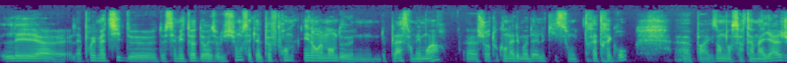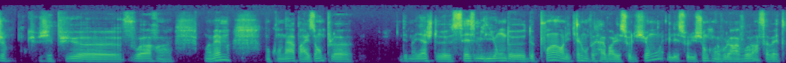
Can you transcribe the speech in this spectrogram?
les, la problématique de, de, ces méthodes de résolution, c'est qu'elles peuvent prendre énormément de, de place en mémoire. Euh, surtout quand on a des modèles qui sont très très gros. Euh, par exemple, dans certains maillages que j'ai pu euh, voir moi-même, donc on a par exemple des maillages de 16 millions de, points dans lesquels on veut avoir les solutions. Et les solutions qu'on va vouloir avoir, ça va être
